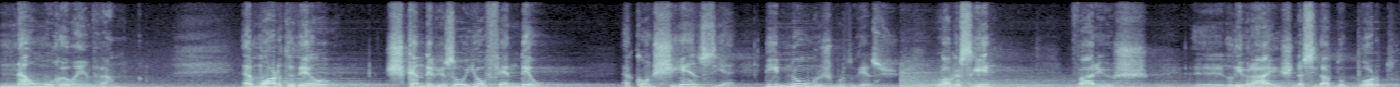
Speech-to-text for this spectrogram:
não morreu em vão. A morte dele escandalizou e ofendeu a consciência de inúmeros portugueses. Logo a seguir, vários eh, liberais na cidade do Porto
